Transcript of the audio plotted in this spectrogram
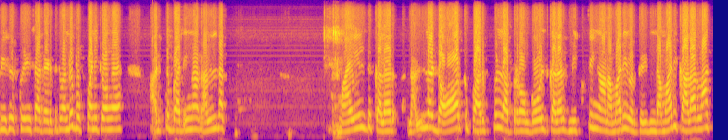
பீஸ் ஸ்கிரீன்ஷாட் எடுத்துட்டு வந்து புக் பண்ணிக்கோங்க. அடுத்து பாத்தீங்கன்னா நல்ல மைல்டு கலர் நல்ல டார்க் பர்பிள் அப்புறம் கோல்டு கலர் மிக்சிங் ஆன மாதிரி இருக்கு இந்த மாதிரி கலர்லாம்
